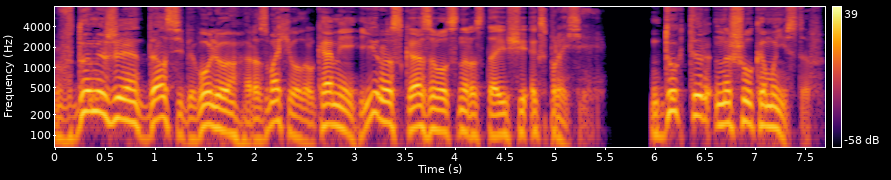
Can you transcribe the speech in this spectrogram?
В доме же дал себе волю, размахивал руками и рассказывал с нарастающей экспрессией. Доктор нашел коммунистов,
